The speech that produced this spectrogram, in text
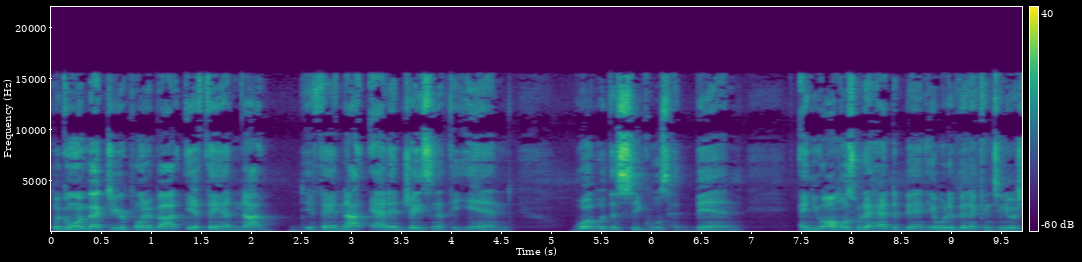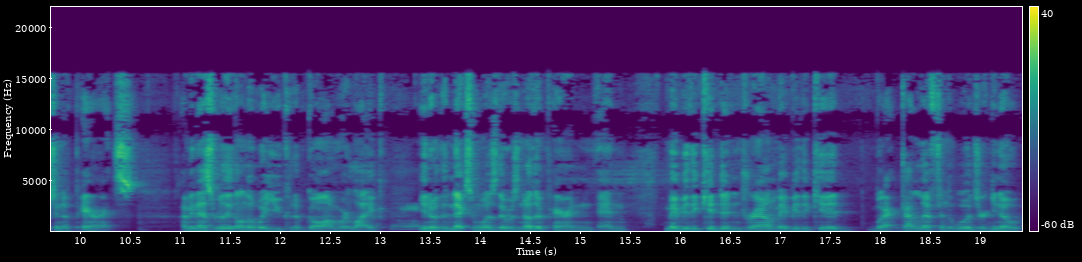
But going back to your point about if they had not if they had not added Jason at the end, what would the sequels had been? And you almost would have had to been it would have been a continuation of parents. I mean, that's really the only way you could have gone. Where like, you know, the next one was there was another parent, and maybe the kid didn't drown, maybe the kid got left in the woods, or you know,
